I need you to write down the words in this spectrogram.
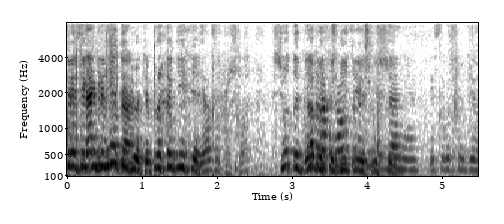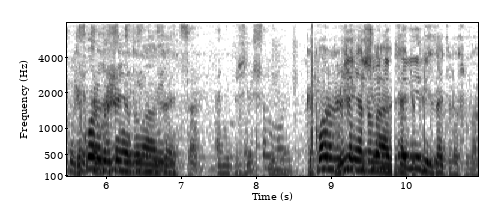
третий кабинет суда. идете? Проходите. Я уже прошла. Все, Ну, тогда пожалуйста, выходите, если все. если вы все делаете. Какое Это мои разрешение-то надо взять? лица. Они пришли со мной. Какое разрешение это надо взять у председателя суда?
